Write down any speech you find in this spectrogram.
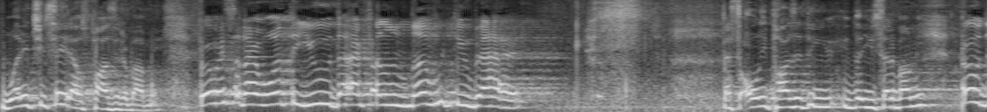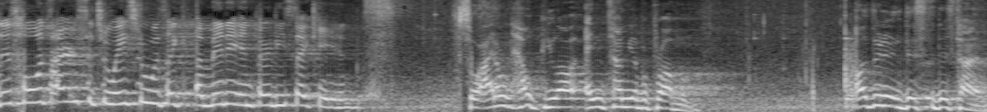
What did you say that was positive about me? Bro, I said I want the you that I fell in love with you back. That's the only positive thing that you said about me? Bro, this whole entire situation was like a minute and 30 seconds. So I don't help you out anytime you have a problem. Other than this this time.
